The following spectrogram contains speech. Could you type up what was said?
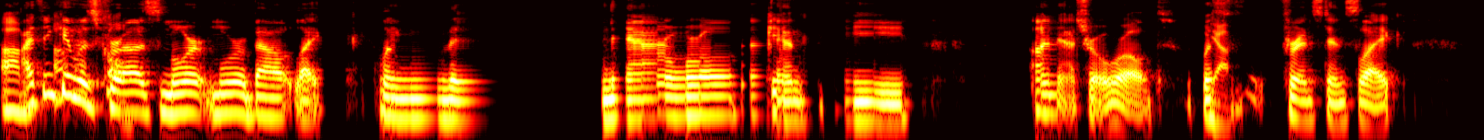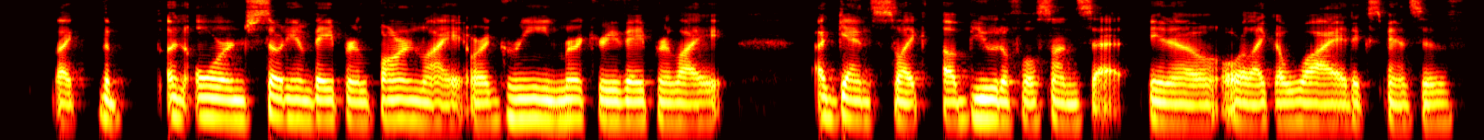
Um, I think oh, it was cool. for us more more about like playing the natural world against the unnatural world. With, yeah. for instance, like like the an orange sodium vapor barn light or a green mercury vapor light against like a beautiful sunset, you know, or like a wide, expansive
